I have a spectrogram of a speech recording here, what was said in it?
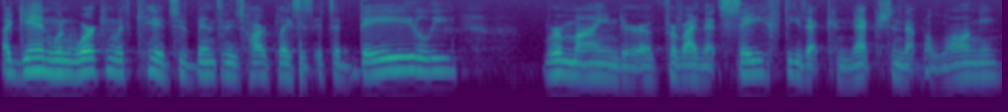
Again, when working with kids who've been through these hard places, it's a daily reminder of providing that safety, that connection, that belonging.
